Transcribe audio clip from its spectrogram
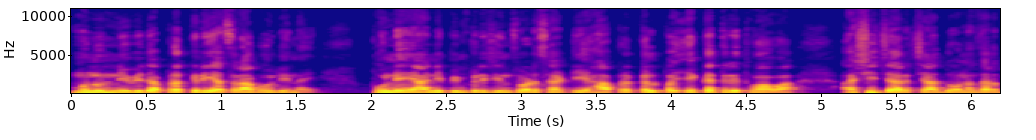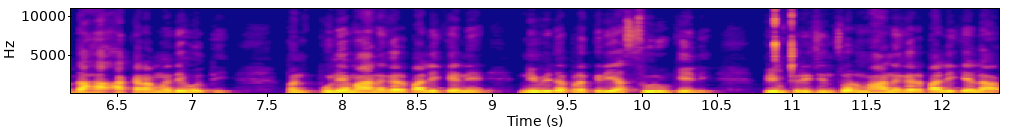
म्हणून निविदा प्रक्रियाच राबवली नाही. पुणे आणि पिंपरी चिंचवडसाठी हा प्रकल्प एकत्रित व्हावा अशी चर्चा दोन हजार दहा अकरामध्ये होती. पण पुणे महानगरपालिकेने निविदा प्रक्रिया सुरू केली. पिंपरी चिंचवड महानगरपालिकेला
